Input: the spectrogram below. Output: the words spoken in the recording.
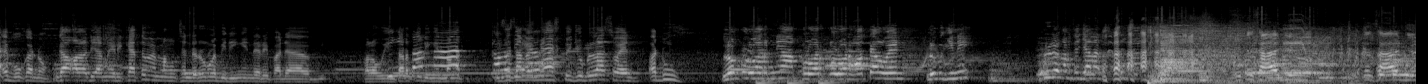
Eh bukan dong. Enggak, kalau di Amerika tuh memang cenderung lebih dingin daripada kalau winter Dingin tuh dingin banget. banget. Bisa sampai minus 17, Wen. Aduh. Lo keluarnya keluar-keluar hotel, Wen. Lo begini, lo udah nggak bisa jalan. Itu salju. Itu salju.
